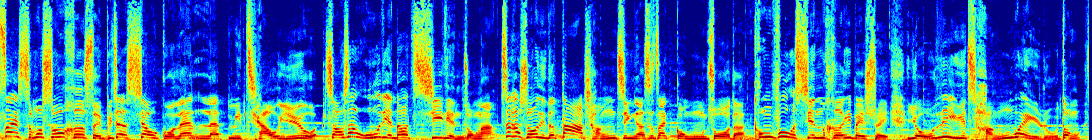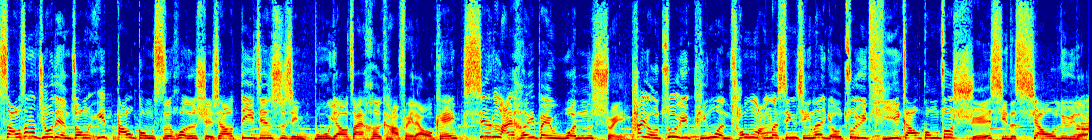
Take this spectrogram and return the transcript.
在什么时候喝水比较有效果呢？Let me tell you，早上五点到七点钟啊，这个时候你的大肠经啊是在工作的，空腹先喝一杯水，有利于肠胃蠕动。早上九点钟一到公司或者学校，第一件事情不要再喝咖啡了，OK？先来喝一杯温水，它有助于平稳匆忙的心情呢，有助于提高工作学习的效率的。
